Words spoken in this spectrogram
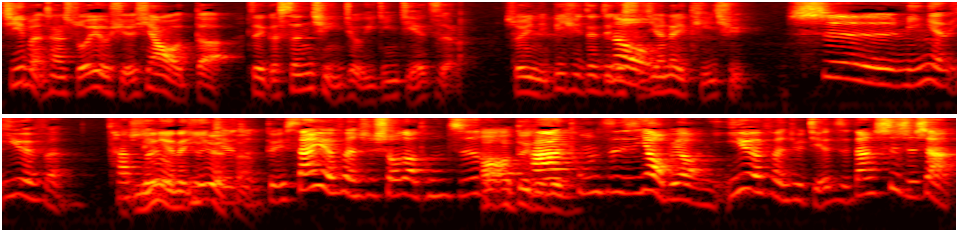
基本上所有学校的这个申请就已经截止了，所以你必须在这个时间内提取。是明年的一月份，他所明年的有就1月份对，三月份是收到通知了，哦哦对对他通知要不要你一月份就截止，但事实上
